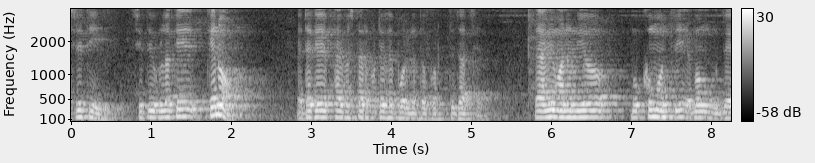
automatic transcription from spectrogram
স্মৃতি, স্মৃতিগুলোকে কেন এটাকে ফাইভ স্টার হোটেলে পরিণত করতে যাচ্ছে? তাই আমি মাননীয় মুখ্যমন্ত্রী এবং যে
